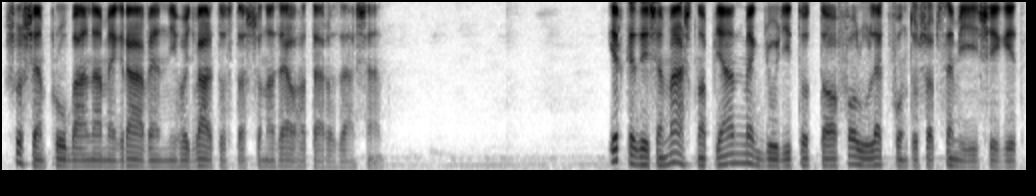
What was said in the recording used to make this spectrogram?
sosem próbálná meg rávenni, hogy változtasson az elhatározásán. Érkezése másnapján meggyógyította a falu legfontosabb személyiségét,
